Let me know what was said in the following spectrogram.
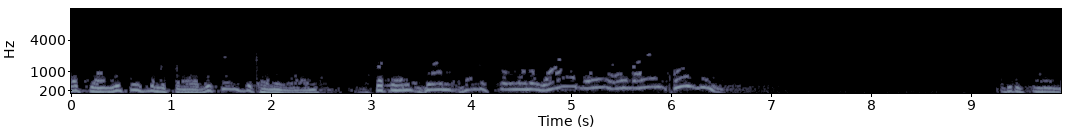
Yes, John, this is the Messiah, this is the coming one. But then John had to still wonder, why am I in prison? Because John,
